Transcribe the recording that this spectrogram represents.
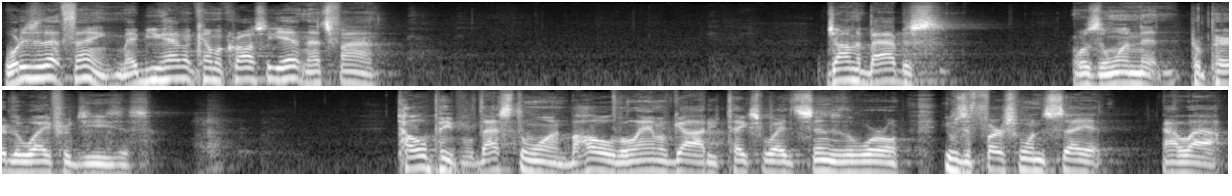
What is that thing? Maybe you haven't come across it yet, and that's fine. John the Baptist was the one that prepared the way for Jesus. Told people, that's the one. Behold, the Lamb of God who takes away the sins of the world. He was the first one to say it out loud.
